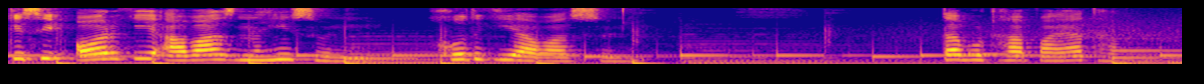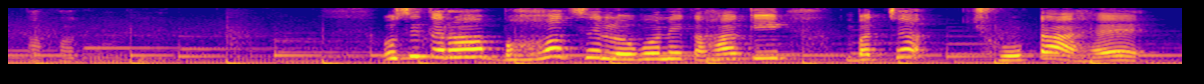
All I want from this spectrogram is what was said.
किसी और की आवाज़ नहीं सुनी, खुद की आवाज़ सुनी। तब उठा पाया था। उसी तरह बहुत से लोगों ने कहा कि बच्चा छोटा है,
